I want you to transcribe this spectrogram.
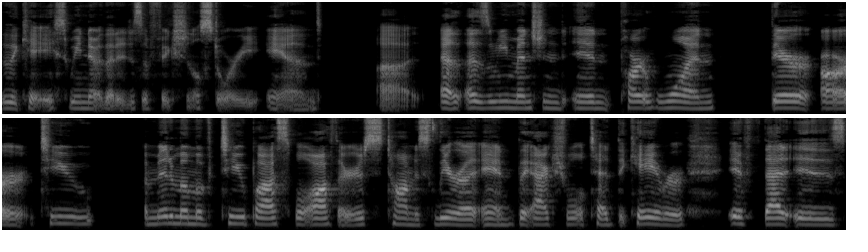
the case. We know that it is a fictional story, and uh, as, as we mentioned in part one, there are two, a minimum of two possible authors, Thomas Lyra and the actual Ted the Caver, if that is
